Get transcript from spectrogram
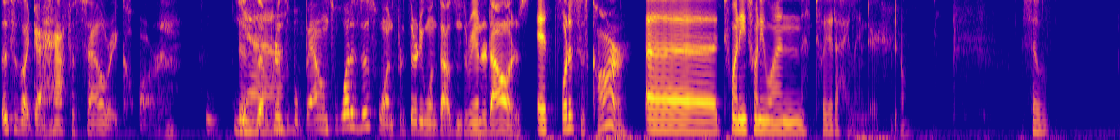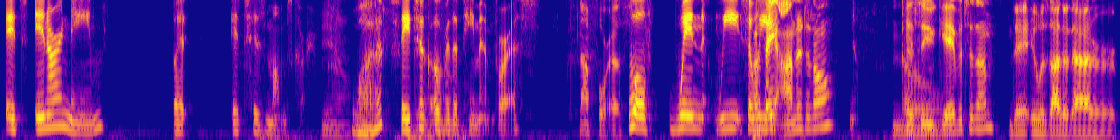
This is like a half a salary car. This is the principal balance. What is this one for thirty-one thousand three hundred dollars? It's What is this car? a 2021 Toyota Highlander. yeah. So it's in our name, but it's his mom's car. You know, What? They took over the payment for us. not for us. Well, when we so Are we they on it at all? no. no. Okay, so you gave it to them. They, it was either that or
